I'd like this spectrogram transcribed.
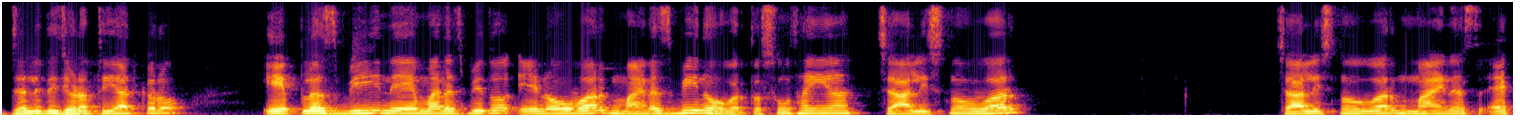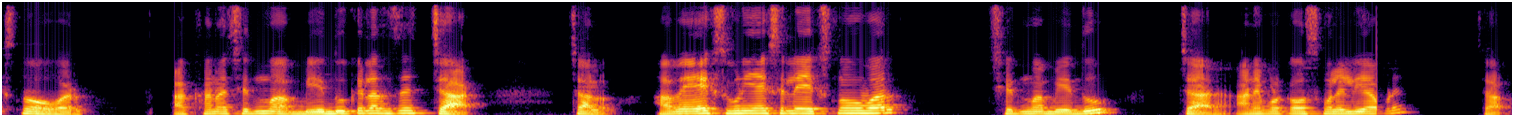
જલ્દીથી ઝડપથી યાદ કરો. એ પ્લસ બી ને એ માઇનસ બી તો એનો વર્ગ માઇનસ બીનો વર્ગ. તો શું થાય અહીંયા? ચાલીસનો વર્ગ ચાલીસનો વર્ગ માઇનસ એક્સનો વર્ગ. આખાના છેદમાં બે દુ કેટલા થશે? ચાર. ચાલો, હવે એક્સ ગુણ્યા એક્સ એટલે એક્સનો વર્ગ, છેદમાં બે દુ ચાર. આને પણ કૌંસમાં લઈ લઈએ આપણે. ચાલો.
